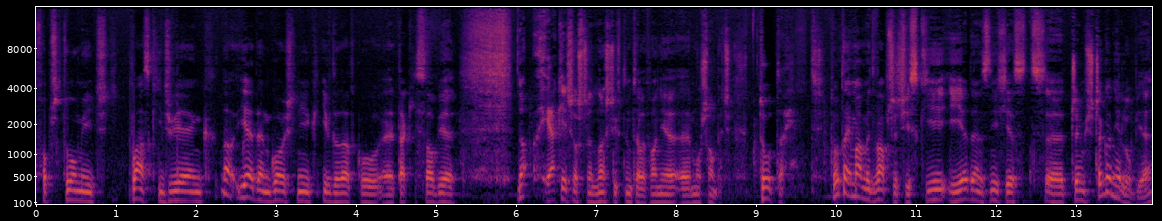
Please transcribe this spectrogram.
Łatwo przytłumić, płaski dźwięk, no jeden głośnik i w dodatku e, taki sobie. No, jakieś oszczędności w tym telefonie e, muszą być. Tutaj. Tutaj mamy dwa przyciski i jeden z nich jest e, czymś, czego nie lubię.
